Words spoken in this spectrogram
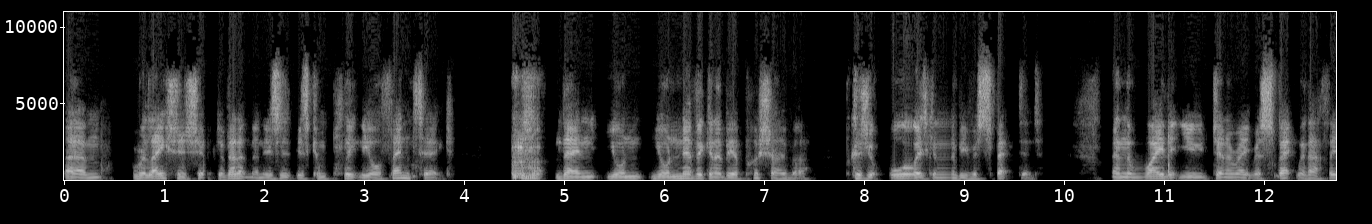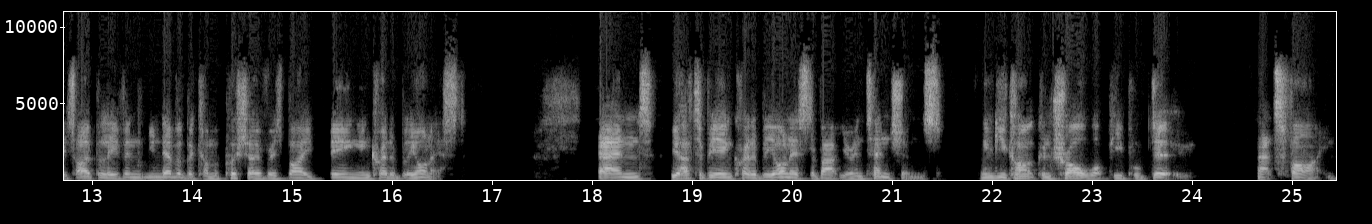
um, relationship development is is completely authentic then you're you're never going to be a pushover because you're always going to be respected. And the way that you generate respect with athletes, I believe, and you never become a pushover, is by being incredibly honest. And you have to be incredibly honest about your intentions. You can't control what people do. That's fine.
